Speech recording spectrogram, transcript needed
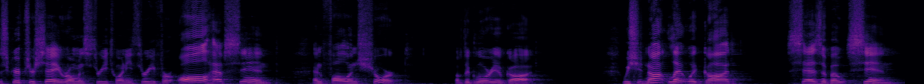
The scriptures say, Romans 3:23, "For all have sinned and fallen short of the glory of God." We should not let what God says about sin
